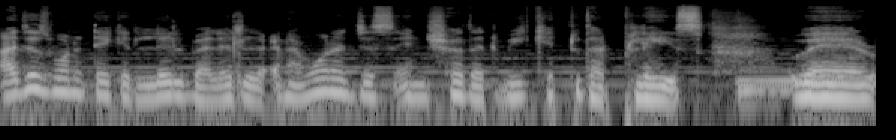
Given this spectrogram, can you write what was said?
I just want to take it little by little, and I want to just ensure that we get to that place where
